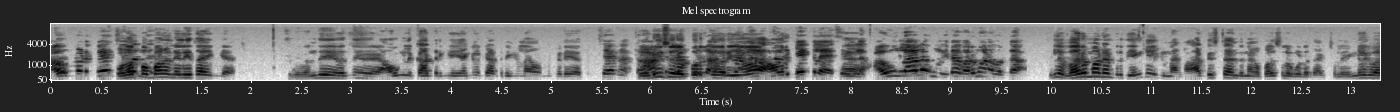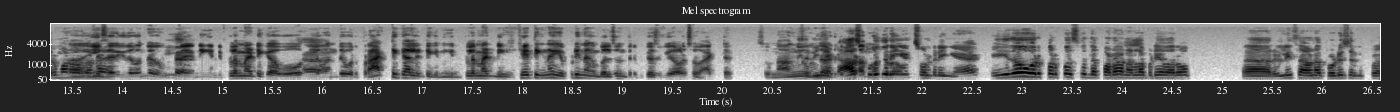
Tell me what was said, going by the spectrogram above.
அவங்களோட குழப்பமான நிலை தான் இங்க. இது வந்து வந்து அவங்களுக்கு காட்டுறீங்க எங்களுக்கு காட்டுறீங்களா ஒண்ணும் கிடையாது. சரி, நான் producer-அ காட்டுறேன் பொறுத்தவரையும் அவருக்கு- கேட்கல சரிங்களா? அவங்களால உங்களுக்கு ஏதாவது வருமானம் வருதா? இல்ல வருமானம்ன்றது எங்களுக்கு நாங்க ஆர்டிஸ்டா இருந்து நாங்க பதில் சொல்லக்கூடாது ஆக்சுவலா எங்களுக்கு வருமானம் இல்ல சார் இது வந்து நீங்க டிப்ளமேட்டிக்காவோ இல்ல வந்து ஒரு ப்ராக்டிகாலிட்டிக்கு நீங்க டிப்ளமேட் நீங்க கேட்டீங்கன்னா எப்படி நாங்க பதில் சொல்லுவோம் because we also actor so நாங்களும் காசு. கொடுக்குறீங்கன்னு சொல்றீங்க. ஏதோ ஒரு பர்பஸ் இந்த படம் நல்லபடியா வரும். ரிலீஸ் ஆனா ப்ரொடியூசருக்கு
